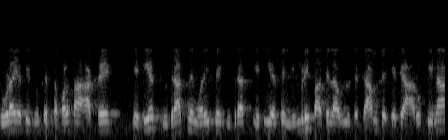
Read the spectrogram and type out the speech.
જોડાઈ હતી. જોકે સફળતા આખરે એટીએસ ગુજરાતને મળી છે. ગુજરાત એટીએસે લીંબડી પાસે લાવેલું જે ગામ છે કે જે આરોપીના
